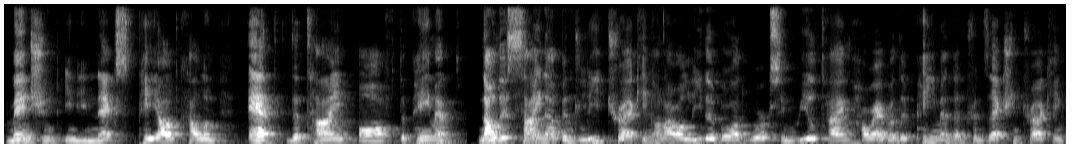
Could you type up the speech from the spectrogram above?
mentioned in the next payout column at the time of the payment. Now the sign up and lead tracking on our leaderboard works in real time. However, the payment and transaction tracking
